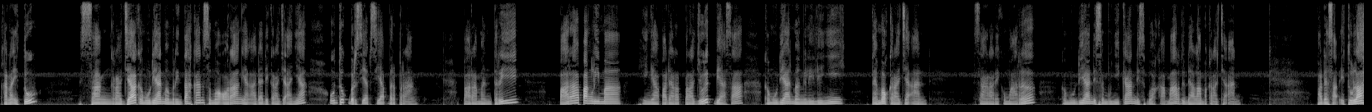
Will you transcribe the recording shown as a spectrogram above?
Karena itu, sang raja kemudian memerintahkan semua orang yang ada di kerajaannya untuk bersiap-siap berperang. Para menteri, para panglima, hingga pada prajurit biasa kemudian mengelilingi tembok kerajaan. Sang Rari Kumara kemudian disembunyikan di sebuah kamar di dalam kerajaan. Pada saat itulah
